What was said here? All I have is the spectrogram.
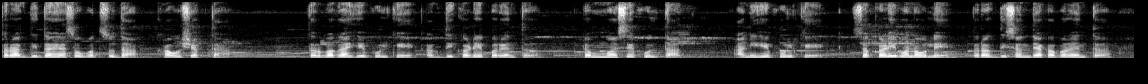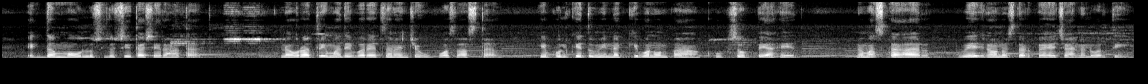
तर अगदी दह्यासोबतसुद्धा खाऊ शकता. तर बघा हे फुलके अगदी कडेपर्यंत टम्म असे फुलतात. आणि हे फुलके सकाळी बनवले तर अगदी संध्याकाळपर्यंत एकदम मऊ लुसलुसीत असे राहतात. नवरात्रीमध्ये बऱ्याच जणांचे उपवास असतात. हे फुलके तुम्ही नक्की बनवून पहा. खूप सोपे आहेत. नमस्कार. व्हेज नॉनव्हेज तडका या चॅनलवरती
